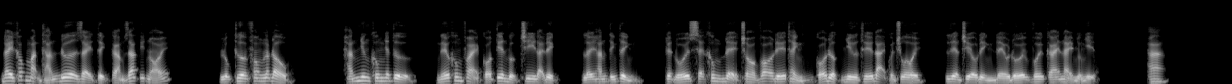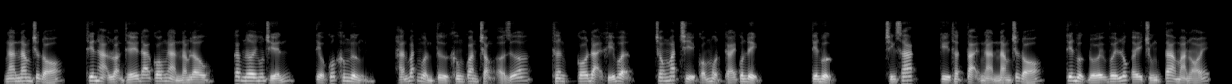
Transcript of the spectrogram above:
Đây khóc mặn thán đưa giày tịch cảm giác ít nói. Lục thừa phong lắc đầu hắn nhưng không nhân tử, nếu không phải có tiên vực chi đại địch, lấy hắn tính tình, tuyệt đối sẽ không để cho võ đế thành có được như thế đại quyền trôi, liền triều đình đều đối với cái này nhường nhịn. A, ngàn năm trước đó, thiên hạ loạn thế đã có ngàn năm lâu, các nơi hỗn chiến, tiểu quốc không ngừng, hắn bắt nguồn từ không quan trọng ở giữa, thân có đại khí vận, trong mắt chỉ có một cái quân địch, tiên vực. Chính xác, kỳ thật tại ngàn năm trước đó, tiên vực đối với lúc ấy chúng ta mà nói,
